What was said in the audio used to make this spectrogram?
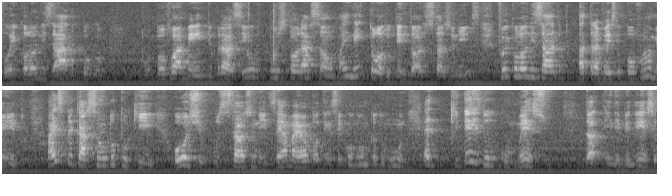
foi colonizado por, por povoamento, o Brasil por exploração, mas nem todo o território dos Estados Unidos foi colonizado através do povoamento. A explicação do porquê hoje os Estados Unidos é a maior potência econômica do mundo é que desde o começo da independência,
